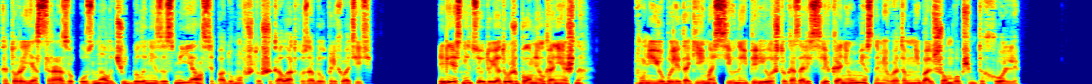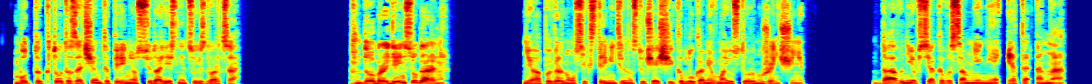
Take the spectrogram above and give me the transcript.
который я сразу узнал и чуть было не засмеялся, подумав, что шоколадку забыл прихватить. И лестницу эту я тоже помнил, конечно. У нее были такие массивные перила, что казались слегка неуместными в этом небольшом, в общем-то, холле. Будто кто-то зачем-то перенес сюда лестницу из дворца. «Добрый день, сударыня!» Я повернулся к стремительно стучащей каблуками в мою сторону женщине. Да, вне всякого сомнения, это она.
